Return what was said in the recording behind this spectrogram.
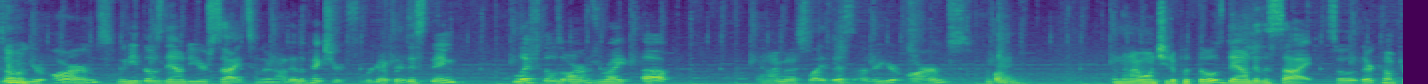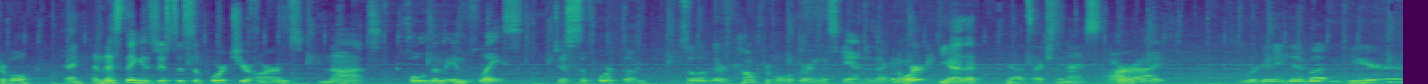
so your arms, we need those down to your side so they're not in the picture. So we're gonna put this thing, lift those arms right up, and I'm gonna slide this under your arms. Okay. And then I want you to put those down to the side so that they're comfortable. Okay. And this thing is just to support your arms, not hold them in place. Just support them so that they're comfortable during the scan. Is that gonna work? Yeah, that yeah, that's actually nice. All right. We're gonna hit a button here.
